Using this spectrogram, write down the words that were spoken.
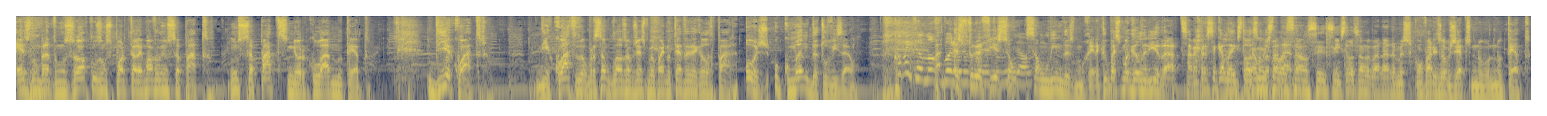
é deslumbrante: uns óculos, um suporte de telemóvel e um sapato. Um sapato, senhor, colado no teto. Dia 4. Dia 4 da operação de colar os objetos do meu pai no teto até que ele repare. Hoje, o comando da televisão. Como é que ele não reparou As fotografias são, são lindas de morrer. Aquilo parece uma galeria de arte, sabem? Parece aquela instalação É uma da banana. instalação, sim, sim. A instalação da banana, mas com vários objetos no, no teto.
